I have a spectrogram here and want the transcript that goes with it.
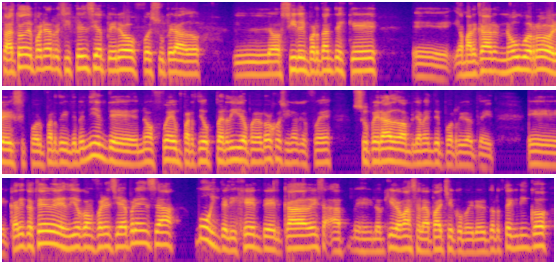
trató de poner resistencia, pero fue superado. Lo, sí, lo importante es que eh, a marcar no hubo errores por parte de Independiente, no fue un partido perdido por el rojo, sino que fue superado ampliamente por River Plate. Eh, Carlitos Tevez dio conferencia de prensa, muy inteligente, él cada vez a- eh, lo quiero más al Apache como director técnico,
